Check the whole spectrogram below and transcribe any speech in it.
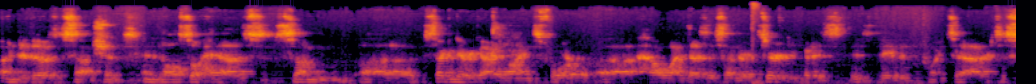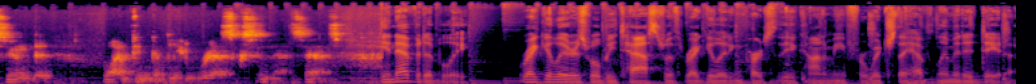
under those assumptions, and it also has some uh, secondary guidelines for uh, how one does this under uncertainty. But as, as David points out, it's assumed that one can compute risks in that sense. Inevitably, regulators will be tasked with regulating parts of the economy for which they have limited data.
